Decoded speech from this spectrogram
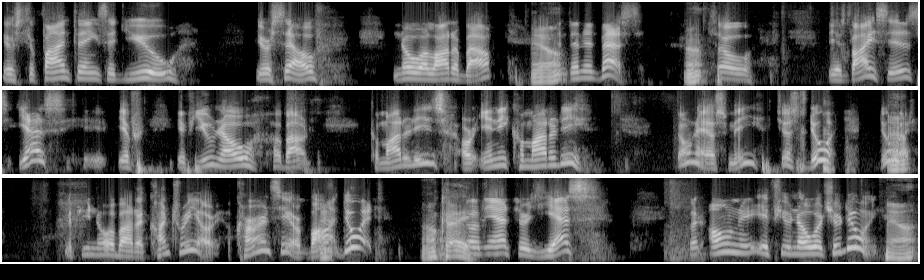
is to find things that you yourself know a lot about Yeah. and then invest. Yeah. So the advice is yes, if if you know about commodities or any commodity, don't ask me, just do it. Do Yeah. it. If you know about a country or a currency or bond, do it. Okay. So the answer is yes, but only if you know what you're doing. Yeah.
